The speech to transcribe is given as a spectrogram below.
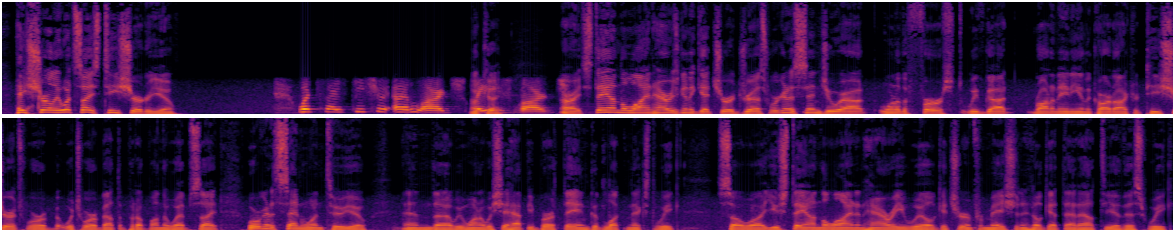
hey, Shirley, what size T-shirt are you? What size T-shirt? Uh, large, Okay. ladies large. All right, stay on the line. Harry's going to get your address. We're going to send you out one of the first. We've got Ron Ananian the Car Doctor T-shirts, which we're about to put up on the website. But we're going to send one to you, and uh, we want to wish you a happy birthday and good luck next week. So uh, you stay on the line, and Harry will get your information, and he'll get that out to you this week.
